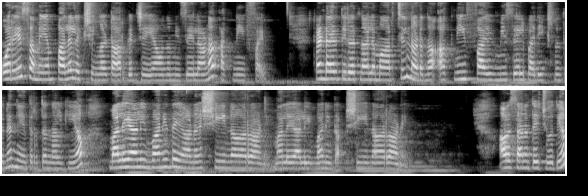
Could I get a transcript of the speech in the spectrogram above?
ഒരേ സമയം പല ലക്ഷ്യങ്ങൾ ടാർഗറ്റ് ചെയ്യാവുന്ന മിസൈലാണ് അഗ്നി ഫൈവ് രണ്ടായിരത്തി ഇരുപത്തിനാല് മാർച്ചിൽ നടന്ന അഗ്നി ഫൈവ് മിസൈൽ പരീക്ഷണത്തിന് നേതൃത്വം നൽകിയ മലയാളി വനിതയാണ് ഷീന റാണി. മലയാളി വനിത ഷീന റാണി. അവസാനത്തെ ചോദ്യം.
